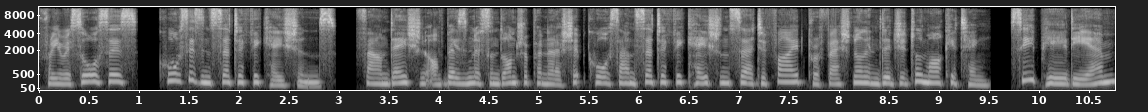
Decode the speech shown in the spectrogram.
Free resources, courses and certifications. Foundation of Business and Entrepreneurship course and certification certified professional in digital marketing. CPDM,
